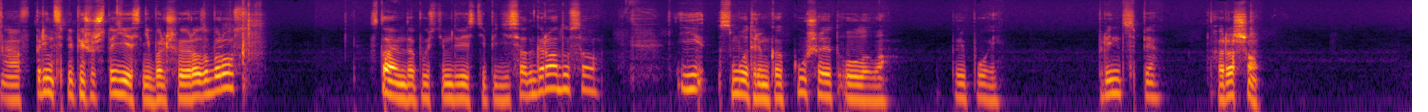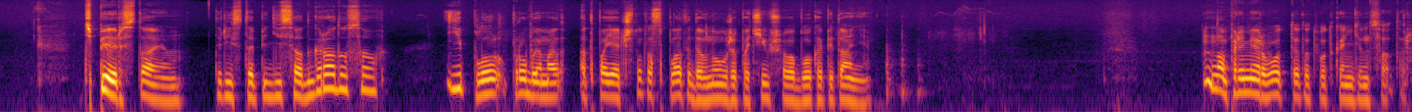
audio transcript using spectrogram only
э, в принципе пишут, что есть небольшой разброс. Ставим, допустим, 250 градусов и смотрим, как кушает олово припой. В принципе, хорошо. Теперь ставим 350 градусов и пробуем отпаять что-то с платы давно уже почившего блока питания. Например, вот этот вот конденсатор.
